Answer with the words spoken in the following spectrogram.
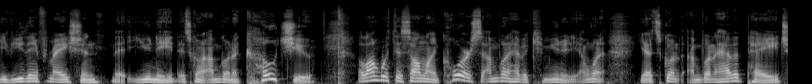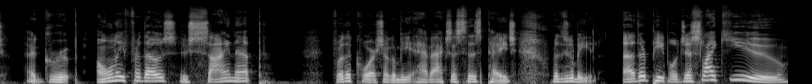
give you the information that you need. It's going. I'm going to coach you, along with this online course. I'm going to have a community. I'm going to, yeah, it's going. I'm going to have a page, a group only for those who sign up for the course are going to be, have access to this page where there's going to be other people just like you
